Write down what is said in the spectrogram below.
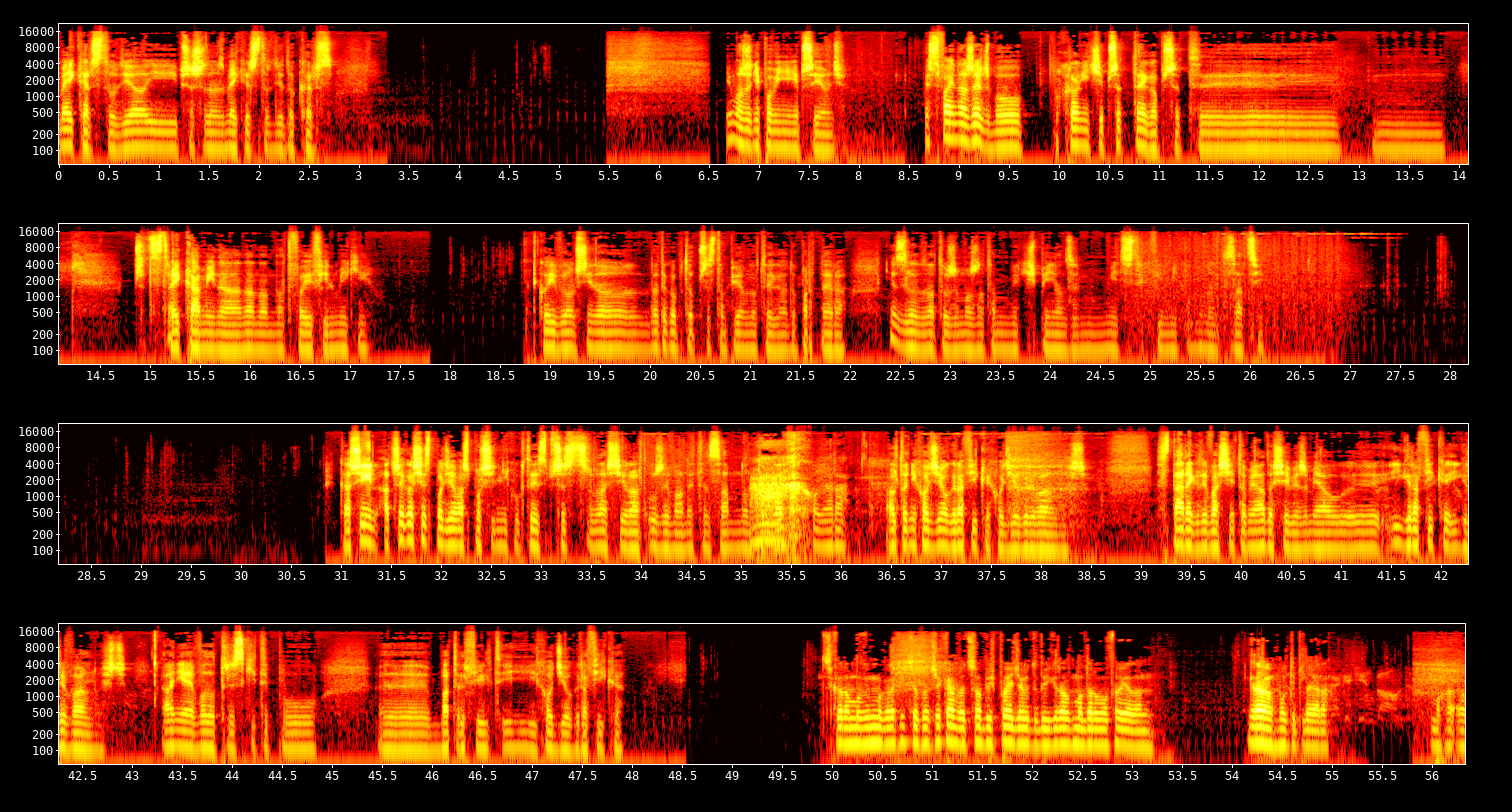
Maker Studio i przeszedłem z Maker Studio do Curse. I może nie powinien nie przyjąć. Jest fajna rzecz, bo chroni cię przed tego, przed yy, mm, przed strajkami na, na, na, na twoje filmiki. Tylko i wyłącznie do, dlatego to przystąpiłem do tego, do partnera. Nie ze względu na to, że można tam jakieś pieniądze mieć z tych filmików monetyzacji. Kashin, a czego się spodziewasz po silniku, który jest przez 14 lat używany, ten sam non Ach, cholera. ale to nie chodzi o grafikę, chodzi o grywalność. Stare gry właśnie to miała do siebie, że miał y, i grafikę, i grywalność, a nie wodotryski typu y, Battlefield i chodzi o grafikę. Skoro mówimy o grafice, to ciekawe, co byś powiedział, gdybyś grał w Modern Warfare 1. Grałem w multiplayera.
